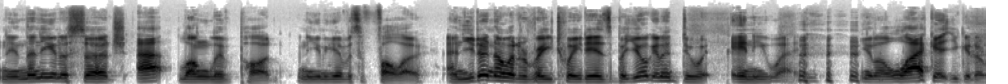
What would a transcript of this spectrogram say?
and then you're gonna search at Long Live Pod, and you're gonna give us a follow. And you don't know what a retweet is, but you're gonna do it anyway. you're gonna like it, you're gonna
